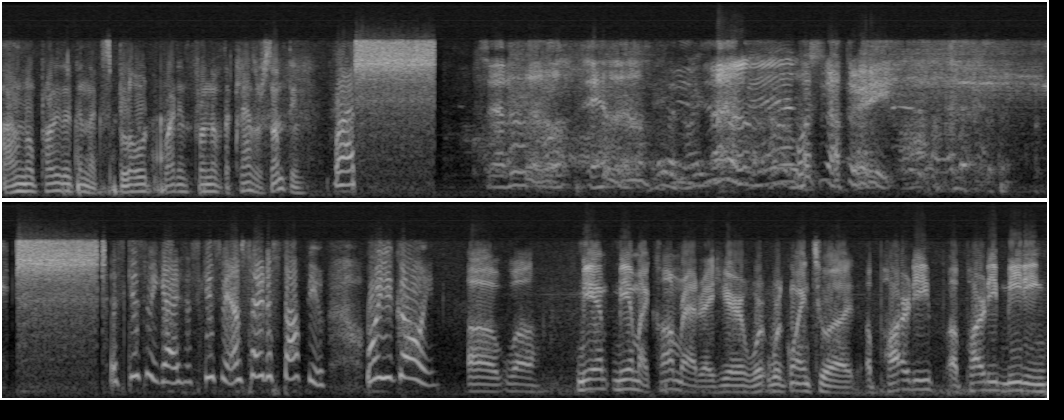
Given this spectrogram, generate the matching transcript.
I don't know, probably they're going to explode right in front of the class or something. What? Said a little, a little. What's not to eat? Excuse me, guys. Excuse me. I'm sorry to stop you. Where are you going? Uh, well, me and me and my comrade right here, we're, we're going to a, a party a party meeting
